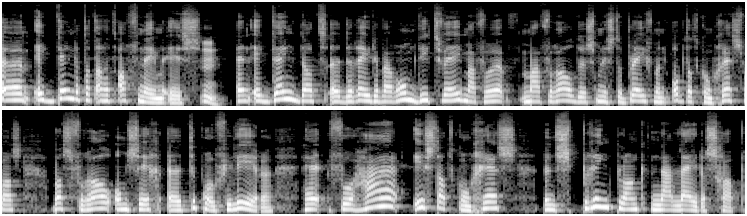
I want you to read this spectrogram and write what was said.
Um, ik denk dat dat aan het afnemen is. Mm. En ik denk dat uh, de reden waarom die twee, maar, voor, maar vooral dus minister Braveman op dat congres was, was vooral om zich uh, te profileren. He, voor haar is dat congres een springplank naar leiderschap.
